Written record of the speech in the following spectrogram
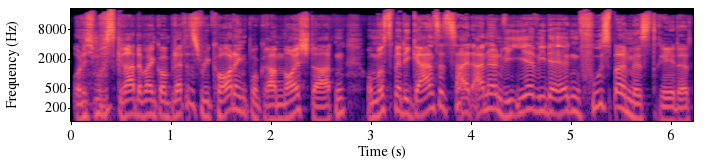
Und ich muss gerade mein komplettes Recording-Programm neu starten und musste mir die ganze Zeit anhören, wie ihr wieder irgendeinen Fußballmist redet.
